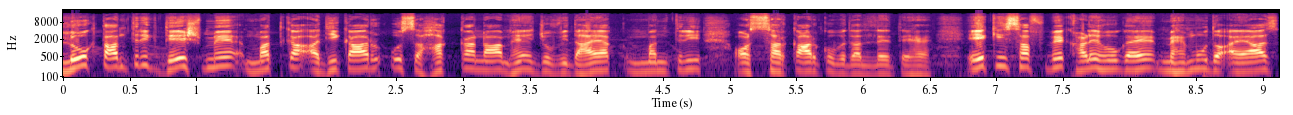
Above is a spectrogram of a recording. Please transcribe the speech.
लोकतांत्रिक देश में मत का अधिकार उस हक का नाम है जो विधायक, मंत्री और सरकार को बदल देते हैं। एक ही सफ़ में खड़े हो गए महमूद अयाज,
